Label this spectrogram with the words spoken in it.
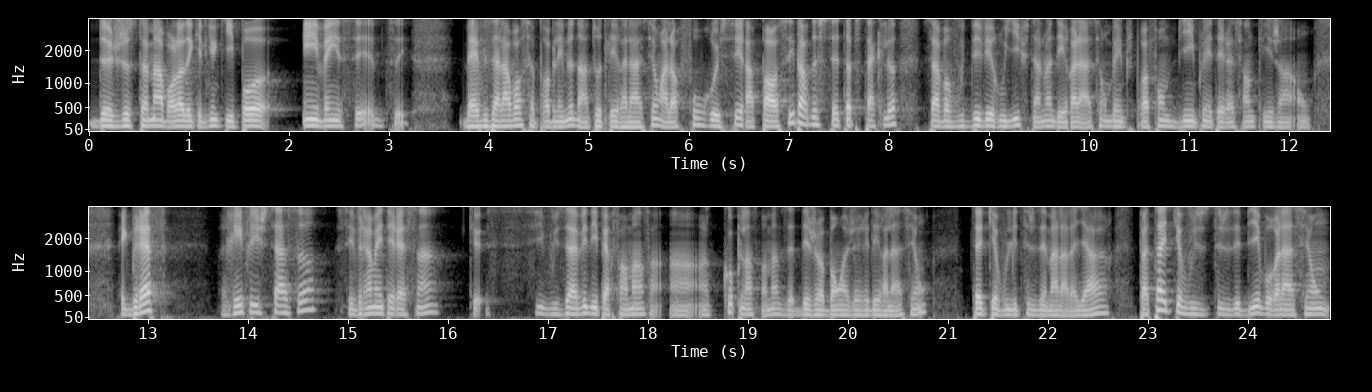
de justement avoir l'air de quelqu'un qui n'est pas invincible, tu sais, ben vous allez avoir ce problème-là dans toutes les relations. Alors, il faut réussir à passer par-dessus cet obstacle-là. Ça va vous déverrouiller finalement des relations bien plus profondes, bien plus intéressantes que les gens ont. Fait bref, réfléchissez à ça. C'est vraiment intéressant que si vous avez des performances en, couple en ce moment, vous êtes déjà bon à gérer des relations. Peut-être que vous l'utilisez mal à l'ailleurs. Peut-être que vous utilisez bien vos relations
